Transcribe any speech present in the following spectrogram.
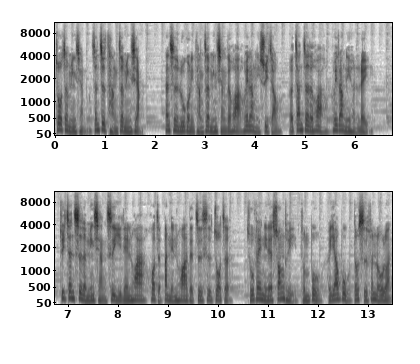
坐着冥想，甚至躺着冥想。但是，如果你躺着冥想的话，会让你睡着；而站着的话，会让你很累。最正式的冥想是以莲花或者半莲花的姿势坐着，除非你的双腿、臀部和腰部都十分柔软，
